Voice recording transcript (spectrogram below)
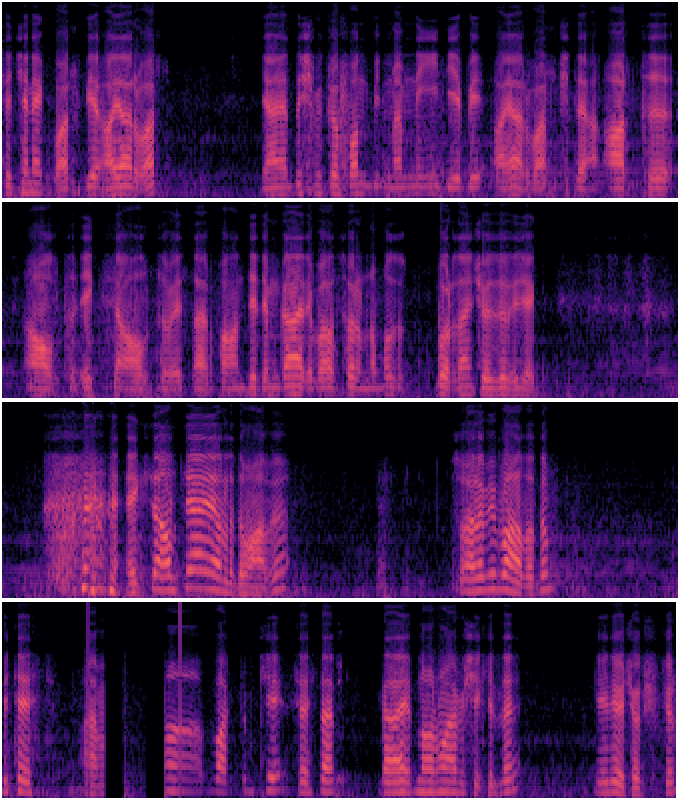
seçenek var, bir ayar var. Yani dış mikrofon bilmem neyi diye bir ayar var. İşte artı 6, eksi 6 vesaire falan dedim galiba sorunumuz buradan çözülecek. eksi 6'ya ayarladım abi. Sonra bir bağladım. Bir test. Aa, baktım ki sesler gayet normal bir şekilde geliyor çok şükür.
